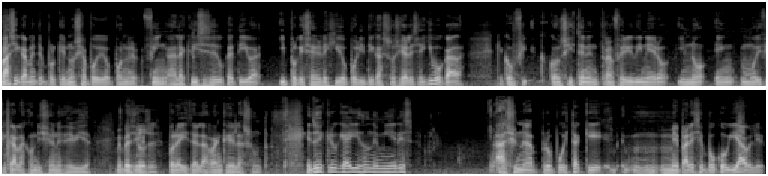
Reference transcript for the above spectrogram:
básicamente porque no se ha podido poner fin a la crisis educativa y porque se han elegido políticas sociales equivocadas que consisten en transferir dinero y no en modificar las condiciones de vida. Me parece que por ahí está el arranque del asunto. Entonces creo que ahí es donde Mieres hace una propuesta que mm, me parece poco viable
